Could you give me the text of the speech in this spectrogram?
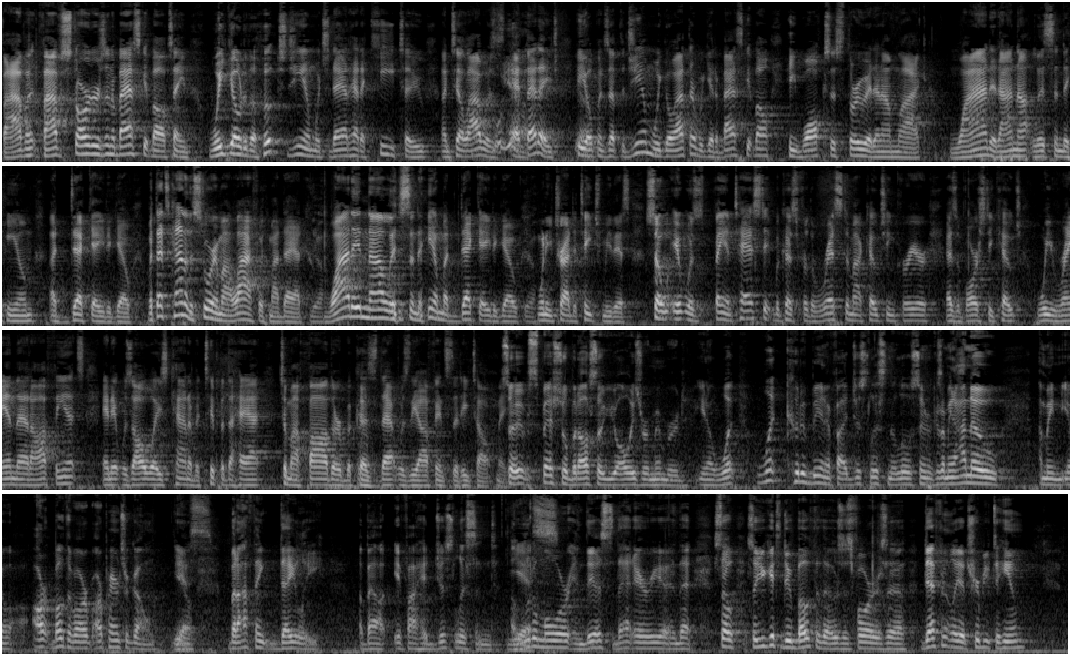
Five, five starters in a basketball team. We go to the Hooks gym, which Dad had a key to until I was Well, yeah. at that age. He opens up the gym. We go out there. We get a basketball. He walks us through it, and I'm like, why did I not listen to him a decade ago? But that's kind of the story of my life with my dad. Yeah. Why didn't I listen to him a decade ago Yeah. when he tried to teach me this? So it was fantastic because for the rest of my coaching career as a varsity coach, we ran that offense, and it was always kind of a tip of the hat to my father because that was the offense that he taught me. So it was special, but also you always remembered, you know, what what could have been if I just listened a little sooner. Because I mean, I know, I mean, you know, our both of our our parents are gone. you know, Yes. but I think daily about if I had just listened a Yes. little more in this that area and that. So so you get to do both of those as far as uh, definitely a tribute to him,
